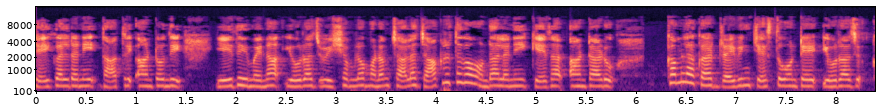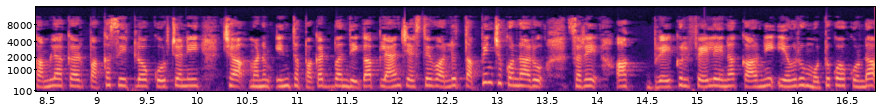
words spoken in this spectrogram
చేయగలడని దాత్రి అంటోంది. ఏదేమైనా యువరాజు విషయంలో మనం చాలా జాగ్రత్తగా ఉండాలని కేదార్ అంటాడు. కమలాకర్ డ్రైవింగ్ చేస్తూ ఉంటే యువరాజ్ కమలాకర్ పక్క సీట్లో కూర్చొని చా మనం ఇంత పకడ్బందీగా ప్లాన్ చేస్తే వాళ్ళు తప్పించుకున్నారు. సరే ఆ బ్రేకులు ఫెయిల్ అయిన కార్ని ఎవరు ముట్టుకోకుండా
